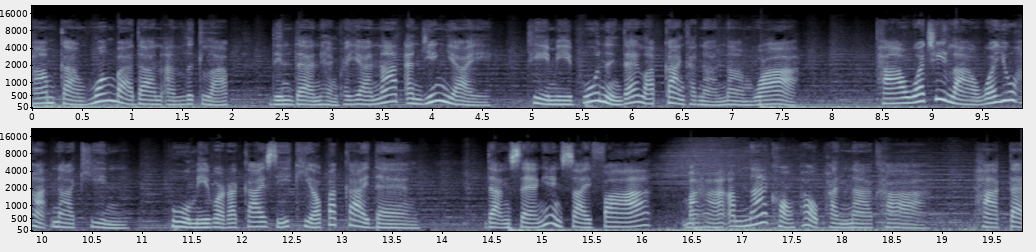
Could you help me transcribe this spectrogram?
ท่ามกลางห้วงบาดาลอันลึกลับ ดินแดนแห่งพญานาคอันยิ่งใหญ่ ที่มีผู้หนึ่งได้รับการขนานนามว่าท้าวชิลาวยุหะนาคิน ผู้มีวรกายสีเขียวประกายแดง ดังแสงแห่งสายฟ้า มหาอำนาจของเผ่าพันนาคา หากแต่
